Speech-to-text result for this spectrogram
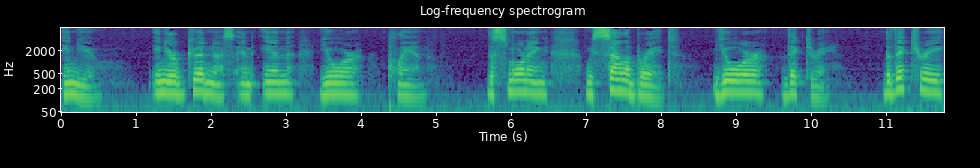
in you, in your goodness, and in your plan. This morning we celebrate your victory, the victory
